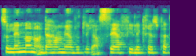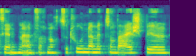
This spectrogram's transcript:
zu lindern. Und da haben ja wirklich auch sehr viele Krebspatienten einfach noch zu tun damit. Zum Beispiel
